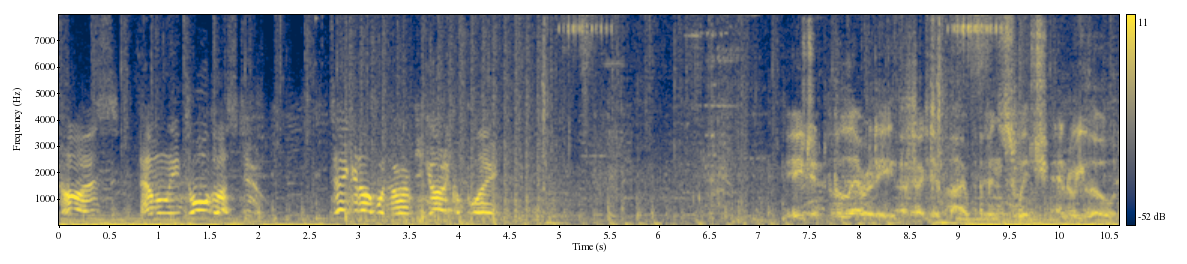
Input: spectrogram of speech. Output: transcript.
Cause Emily told us to. Take it up with her if you got a complaint. Agent polarity affected by weapon switch and reload.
